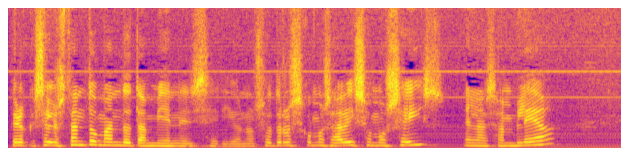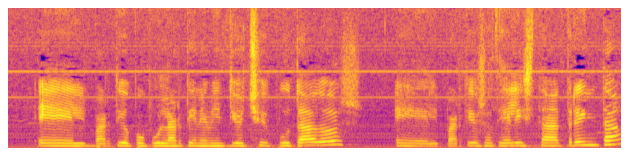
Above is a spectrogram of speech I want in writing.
pero que se lo están tomando también en serio. Nosotros, como sabéis, somos seis en la Asamblea. El Partido Popular tiene 28 diputados, el Partido Socialista 30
